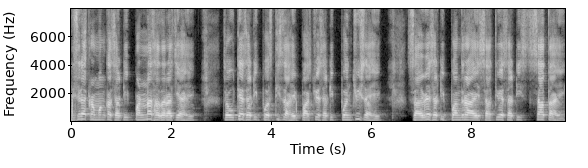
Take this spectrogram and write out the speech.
तिसऱ्या क्रमांकासाठी पन्नास हजाराचे आहे. चौथ्यासाठी पस्तीस आहे. पाचव्यासाठी पंचवीस आहे. सहाव्यासाठी पंधरा आहे. सातव्यासाठी सात आहे.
